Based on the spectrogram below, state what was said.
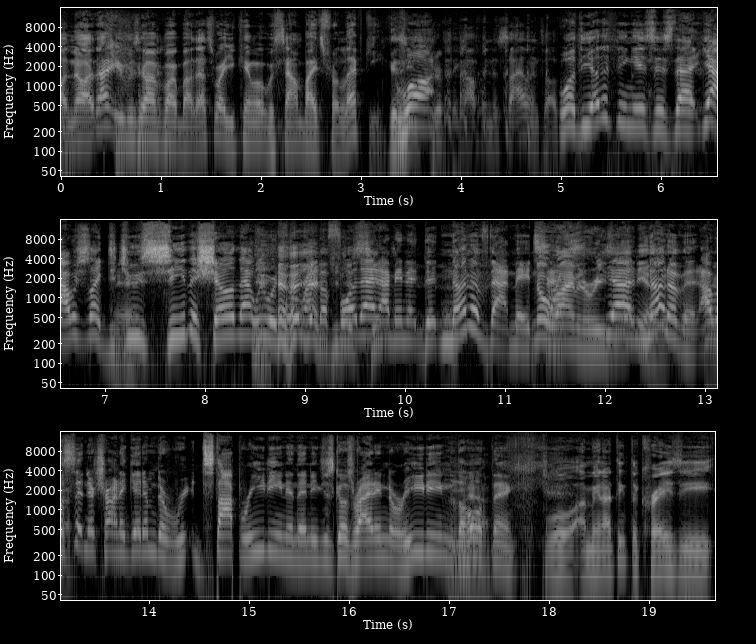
Well, no, I thought you was going to talk about. That's why you came up with sound bites for Lepke because Well- he's drifting off into silence. All Well, the other thing is, is that yeah, I was just like, did you see the show that we were doing right did you before that? I mean, it, did- none of that made No sense. rhyme and reason Yeah, to any of none it. of it. I was sitting there trying to get him to re- stop reading, and then he just goes right into reading the whole thing. Well, I mean, I think the crazy,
